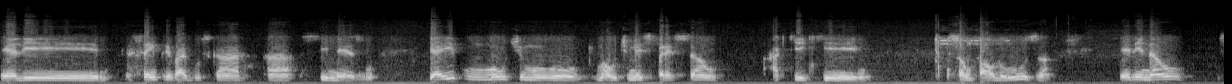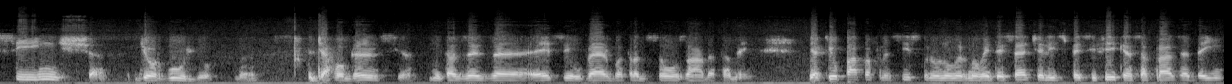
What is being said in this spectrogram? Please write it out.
ele sempre vai buscar a si mesmo. E aí, um último, uma última expressão aqui que São Paulo usa, ele não se incha de orgulho, né? de arrogância. Muitas vezes é, é esse o verbo, a tradução usada também. E aqui o Papa Francisco, no número 97, ele especifica, essa frase é bem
